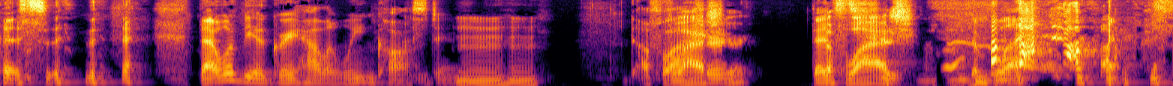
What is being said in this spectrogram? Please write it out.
that's, that would be a great Halloween costume. hmm A flasher. Flasher. That's the Flash. true. The flash.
